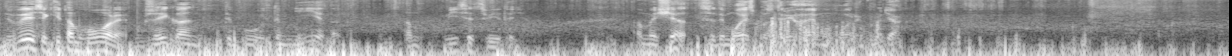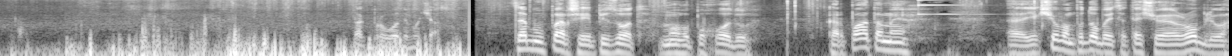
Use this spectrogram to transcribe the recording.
Дивись, які там гори. Вже яка, типу, темніє так. Там місяць світить. А ми ще сидимо і спостерігаємо гори. Крутяк. Так проводимо час. Це був перший епізод мого походу Карпатами. Е, Якщо вам подобається те, що я роблю,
